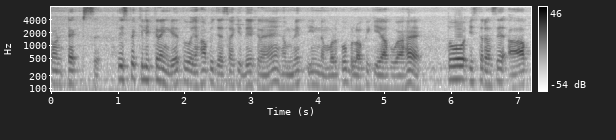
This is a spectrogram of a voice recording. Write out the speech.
कॉन्टैक्ट्स तो इस पर क्लिक करेंगे तो यहाँ पे जैसा कि देख रहे हैं, हमने तीन नंबर को ब्लॉक किया हुआ है। तो इस तरह से आप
